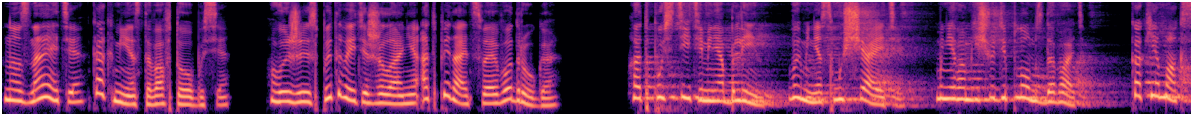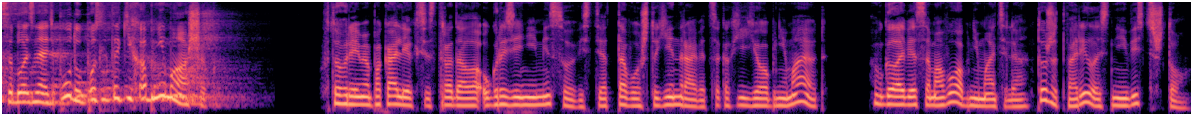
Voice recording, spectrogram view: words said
Но знаете, как место в автобусе. Вы же испытываете желание отпинать своего друга. «Отпустите меня, блин! Вы меня смущаете! Мне вам еще диплом сдавать! Как я Макс соблазнять буду после таких обнимашек?» В то время, пока Лекси страдала угрызениями совести от того, что ей нравится, как ее обнимают, в голове самого обнимателя тоже творилось невесть что.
